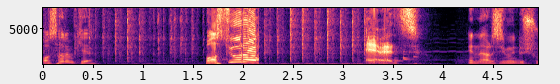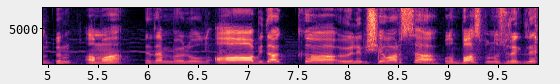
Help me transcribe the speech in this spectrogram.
Basarım ki. Basıyorum. Evet. Enerjimi düşürdün ama neden böyle oldu? Aa bir dakika öyle bir şey varsa. Oğlum bas bunu sürekli.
